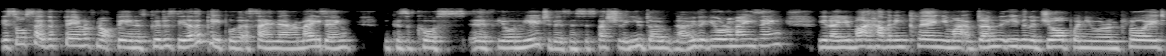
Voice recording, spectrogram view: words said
It's also the fear of not being as good as the other people that are saying they're amazing because of course if you're new to business especially you don't know that you're amazing. You know you might have an inkling you might have done even the job when you were employed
